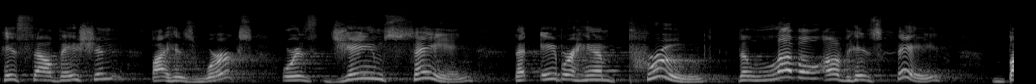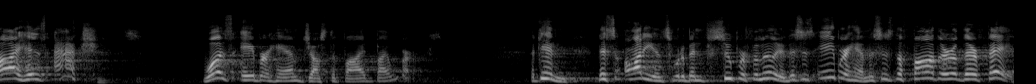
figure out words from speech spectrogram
his salvation by his works? Or is James saying that Abraham proved the level of his faith by his actions? Was Abraham justified by works? Again, this audience would have been super familiar. This is Abraham. This is the father of their faith.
